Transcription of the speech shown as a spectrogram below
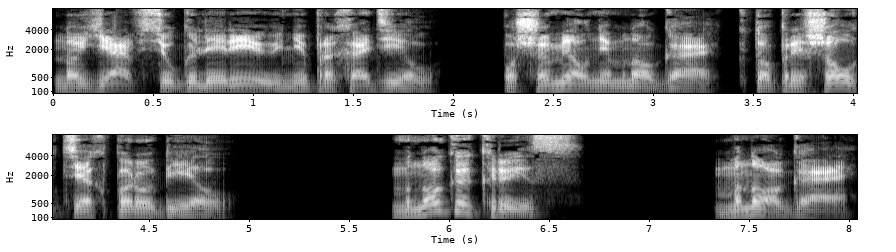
но я всю галерею не проходил. Пошумел немного. Кто пришел, тех порубил». «Много крыс?» «Много.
